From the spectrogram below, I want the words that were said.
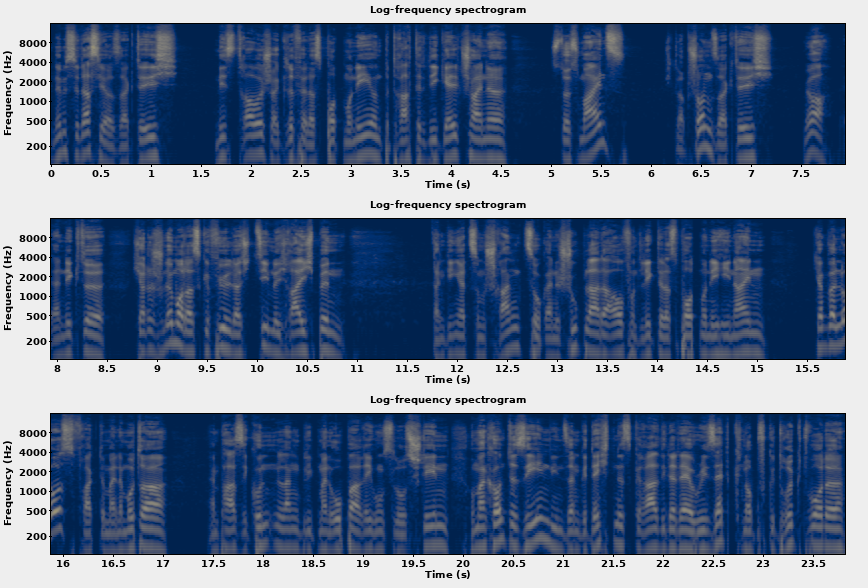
Nimmst du das hier, sagte ich. Misstrauisch ergriff er das Portemonnaie und betrachtete die Geldscheine. Ist das meins? Ich glaub schon, sagte ich. Ja, er nickte. Ich hatte schon immer das Gefühl, dass ich ziemlich reich bin. Dann ging er zum Schrank, zog eine Schublade auf und legte das Portemonnaie hinein. Können wir los? fragte meine Mutter. Ein paar Sekunden lang blieb mein Opa regungslos stehen und man konnte sehen, wie in seinem Gedächtnis gerade wieder der Reset-Knopf gedrückt wurde.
